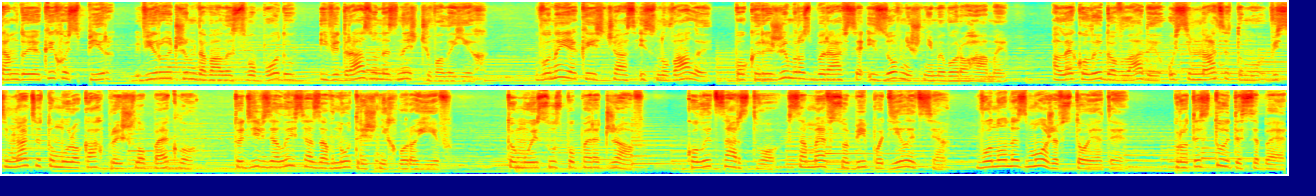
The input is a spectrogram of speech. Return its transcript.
Там до якихось пір віруючим давали свободу і відразу не знищували їх. Вони якийсь час існували, поки режим розбирався із зовнішніми ворогами. Але коли до влади у 17-18 роках прийшло пекло, тоді взялися за внутрішніх ворогів. Тому Ісус попереджав: коли царство саме в собі поділиться, воно не зможе встояти. Протестуйте себе,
